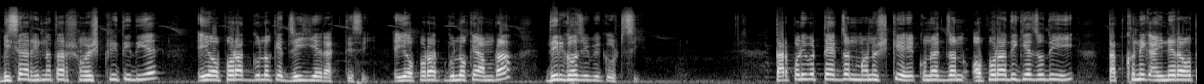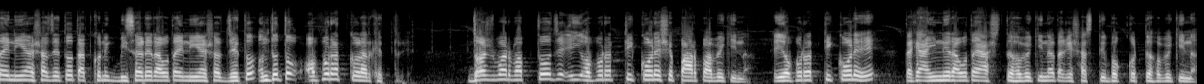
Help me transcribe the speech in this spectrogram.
বিচারহীনতার সংস্কৃতি দিয়ে এই অপরাধগুলোকে জিইয়ে রাখতেছি। এই অপরাধগুলোকে আমরা দীর্ঘজীবী করছি। তার পরিবর্তে একজন মানুষকে কোনো একজন অপরাধীকে যদি তাৎক্ষণিক আইনের আওতায় নিয়ে আসা যেত, তাৎক্ষণিক বিচারের আওতায় নিয়ে আসা যেত, অন্তত অপরাধ করার ক্ষেত্রে। দশবার ভাবতো যে এই অপরাধটি করে সে পার পাবে কি না এই অপরাধটি করে তাকে আইনের আওতায় আসতে হবে কি না তাকে শাস্তি ভোগ করতে হবে কি না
